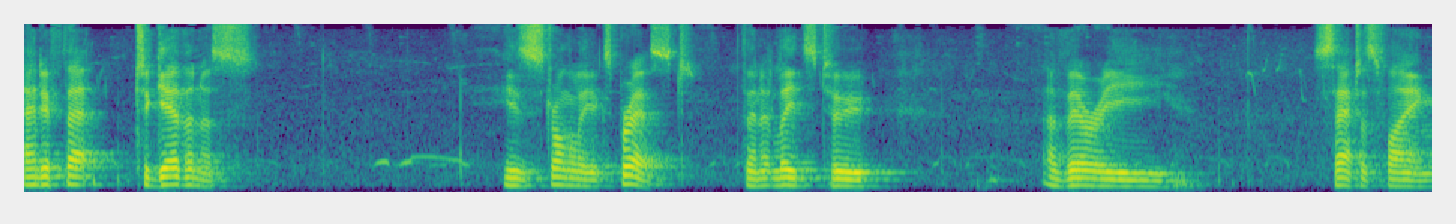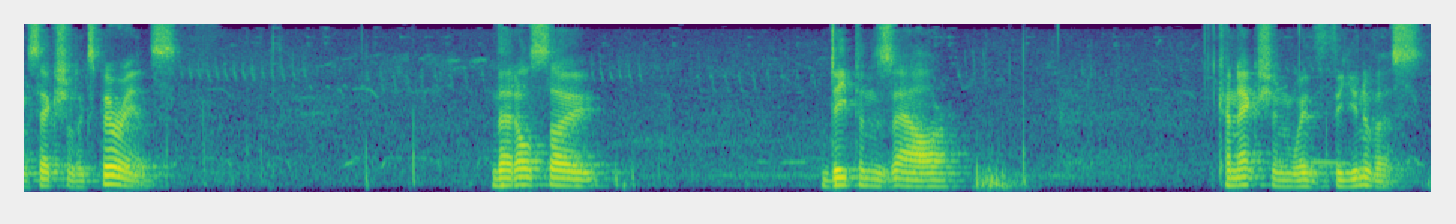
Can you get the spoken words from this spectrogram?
And if that togetherness is strongly expressed, then it leads to a very satisfying sexual experience that also deepens our connection with the universe.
